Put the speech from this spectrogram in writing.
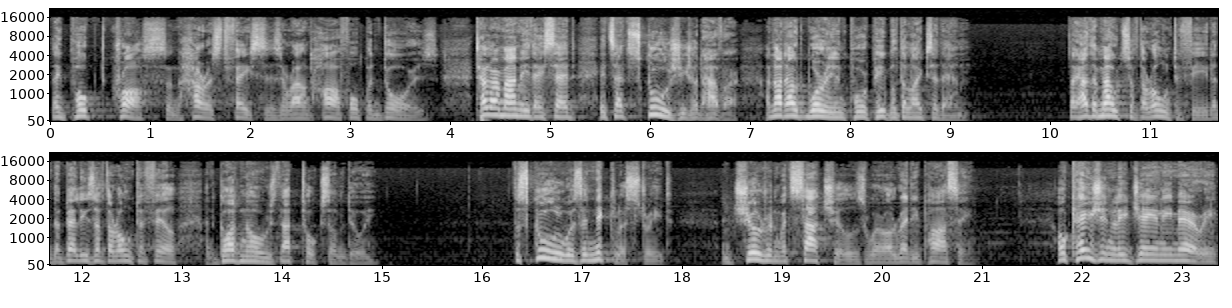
They poked cross and harassed faces around half open doors. Tell her mammy, they said, it's at school she should have her, and not out worrying poor people the likes of them. They had the mouths of their own to feed and the bellies of their own to fill, and God knows that took some doing. The school was in Nicholas Street, and children with satchels were already passing. Occasionally, Janie Mary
